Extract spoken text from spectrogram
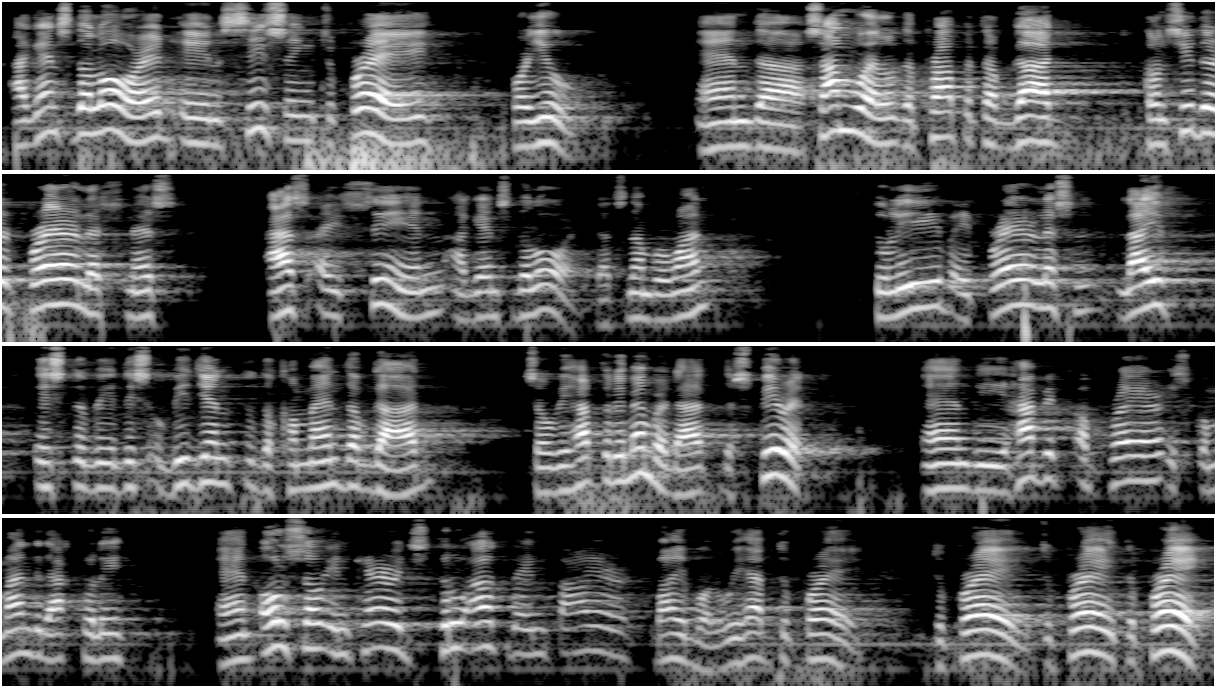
against the Lord in ceasing to pray for you. And uh, Samuel, the prophet of God, considered prayerlessness as a sin against the Lord. That's number one. To live a prayerless life is to be disobedient to the command of God. So we have to remember that the spirit and the habit of prayer is commanded actually and also encouraged throughout the entire Bible. We have to pray, to pray, to pray, to pray.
